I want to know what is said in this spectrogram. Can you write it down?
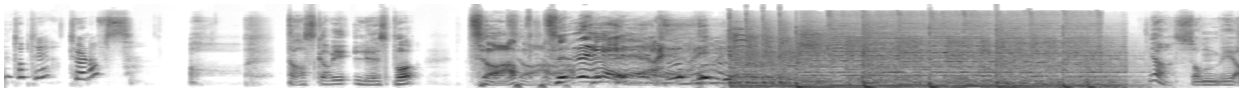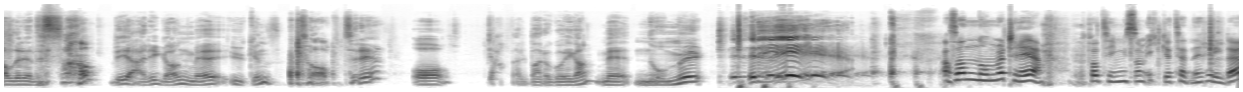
en topp tre turn-offs. Da skal vi løs på topp tre! Ja, som vi allerede sa, vi er i gang med ukens topp tre. Og ja, det er bare å gå i gang med nummer tre. Altså, nummer tre på ting som ikke tenner Hilde.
